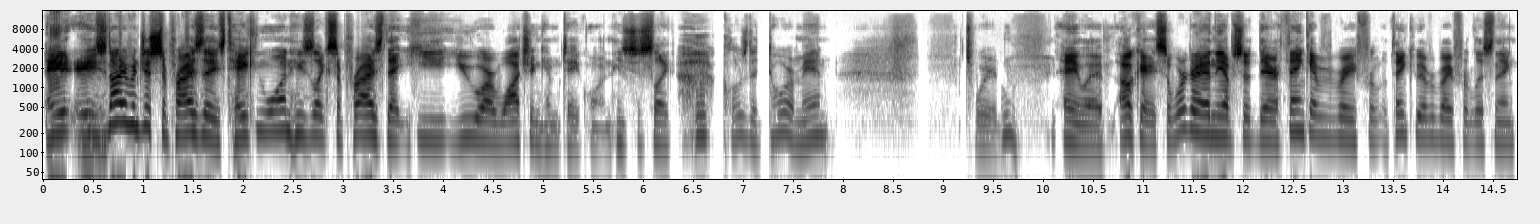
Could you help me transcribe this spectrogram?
And he- he's not even just surprised that he's taking one. He's like surprised that he you are watching him take one. He's just like, close the door, man. It's weird. Anyway, okay, so we're gonna end the episode there. Thank everybody for thank you everybody for listening.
